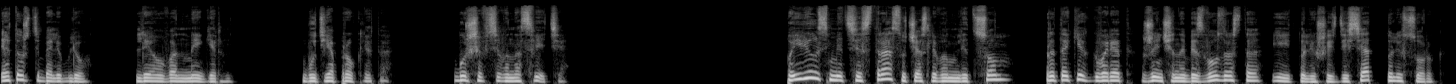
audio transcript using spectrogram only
Я тоже тебя люблю, Леон Ван Мейгерн. Будь я проклята. Больше всего на свете». Появилась медсестра с участливым лицом, про таких говорят женщина без возраста, ей то ли 60, то ли 40.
